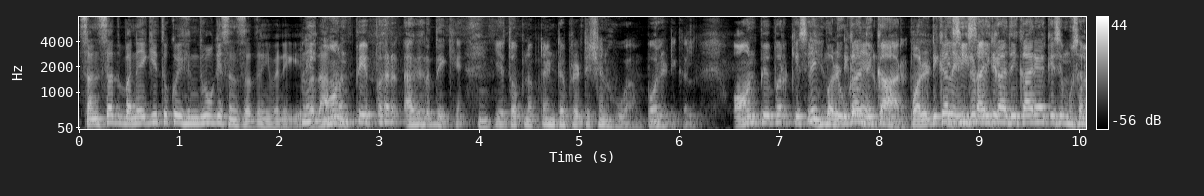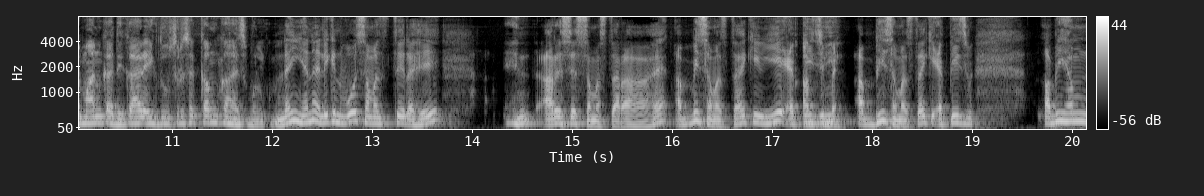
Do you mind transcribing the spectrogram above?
संसद बनेगी तो कोई हिंदुओं की संसद नहीं बनेगी। ऑन पेपर अगर देखें ये तो अपना अपना इंटरप्रिटेशन हुआ पॉलिटिकल ऑन पेपर किसी हिंदू का अधिकार किसी ईसाई का अधिकार या किसी मुसलमान का अधिकार एक दूसरे से कम कहा है इस मुल्क में? नहीं है ना लेकिन वो समझते रहे आरएसएस समझता रहा है अब भी समझता है कि ये एपीज भी? में अब भी समझता है कि एपीज अभी हम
